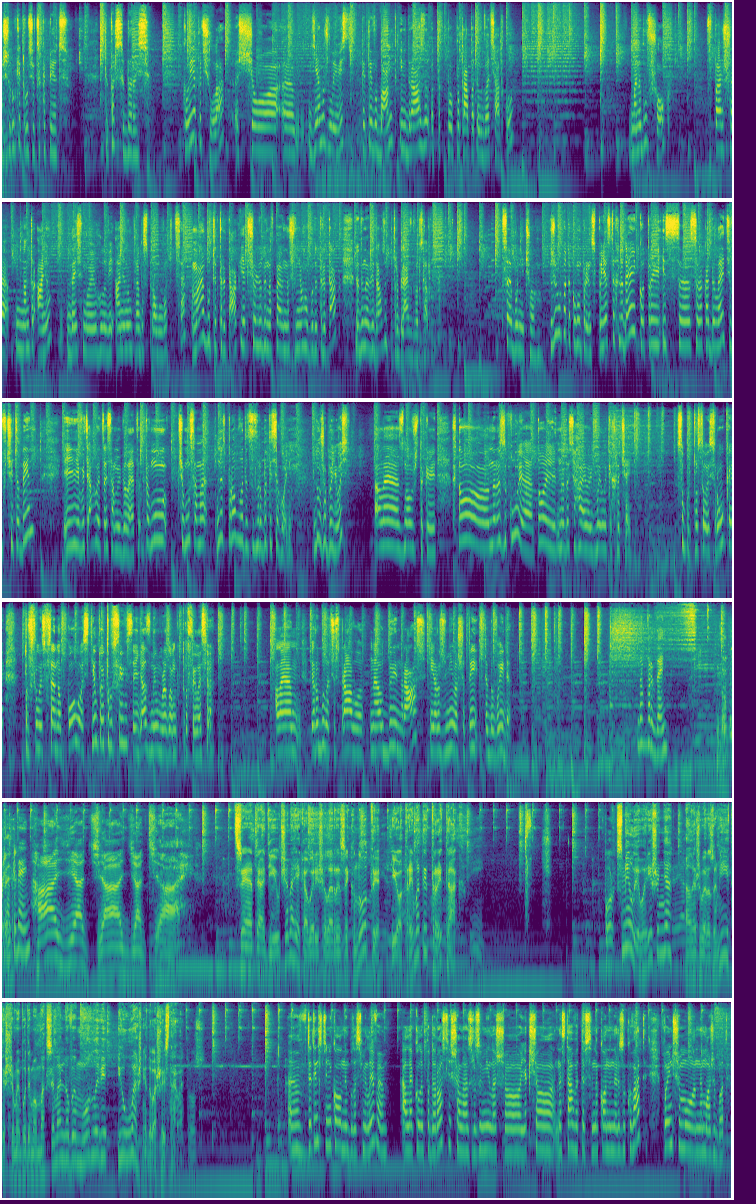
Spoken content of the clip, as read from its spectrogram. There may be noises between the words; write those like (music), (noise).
Інші руки трусяться капець. Тепер соберись. Коли я почула, що е, є можливість піти в банк і відразу от потрапити в двадцятку, у мене був шок. Вперше нам Аню, десь в моїй голові, Аню, нам треба спробувати це. Має бути три так. Якщо людина впевнена, що в нього буде три так, людина відразу потрапляє в двадцятку. Все або нічого. Живу по такому принципу. Я з тих людей, котрі із е, 40 білетів вчить один і витягує цей самий білет. Тому чому саме не спробувати це зробити сьогодні? Дуже боюсь. Але знову ж таки, хто не ризикує, той не досягає великих речей. Супер трусились руки, трусилось все навколо, стіл той трусився, і я з ним разом трусилася. Але я робила цю страву не один раз, і я розуміла, що ти в тебе вийде. Добрий день. Добре. день. Ай-яй-яй-яй. Це та дівчина, яка вирішила ризикнути і отримати три так. Сміливе рішення, але ж ви розумієте, що ми будемо максимально вимогливі і уважні до вашої страви. Е, В дитинстві ніколи не була сміливою, але коли подорослішала, зрозуміла, що якщо не ставити все на кон і не ризикувати, по-іншому не може бути.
